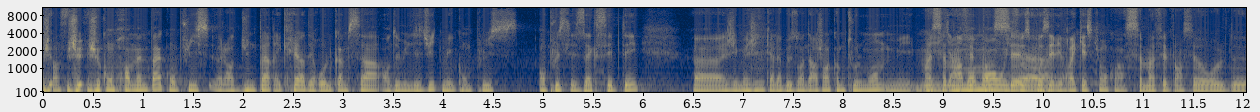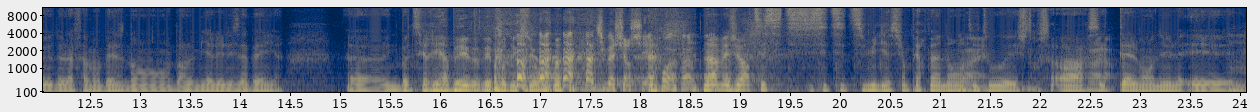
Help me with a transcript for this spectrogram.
Je, instant. je, je comprends même pas qu'on puisse, alors d'une part écrire des rôles comme ça en 2018, mais qu'on puisse en plus les accepter. Euh, J'imagine qu'elle a besoin d'argent comme tout le monde, mais il y a un moment où il faut se poser les vraies questions. Quoi. Ça m'a fait penser au rôle de, de la femme obèse dans, dans Le miel et les abeilles. Euh, une bonne série AB, AB Productions. Ah, tu vas chercher non, mais genre, tu sais, cette humiliation permanente Ouais. et tout. Et je trouve ça, ah, Voilà. c'est tellement nul. Et, Mm.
